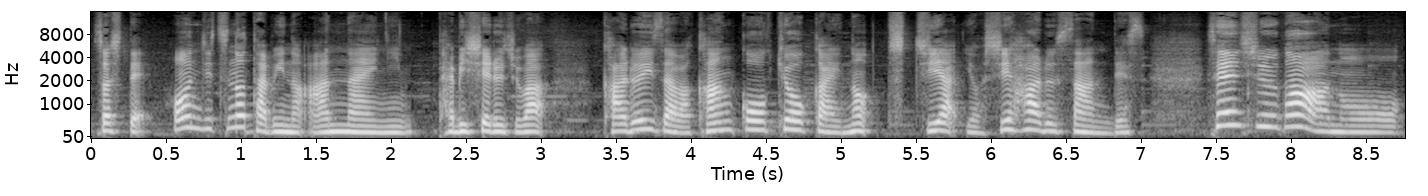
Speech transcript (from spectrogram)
そして本日の旅の案内人旅シェルジュは軽井沢観光協会の土屋義治さんです。先週があの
